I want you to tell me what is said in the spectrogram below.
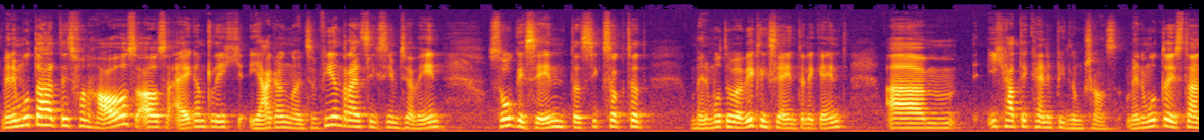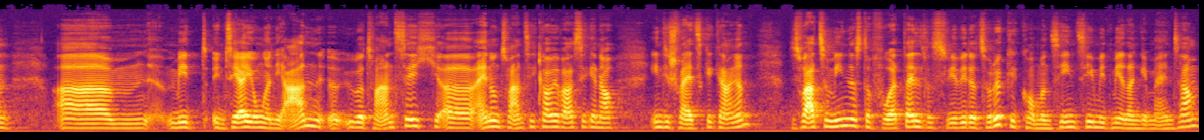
Meine Mutter hat das von Haus aus eigentlich, Jahrgang 1934, Sie haben es erwähnt, so gesehen, dass sie gesagt hat, meine Mutter war wirklich sehr intelligent, ähm, ich hatte keine Bildungschance. Meine Mutter ist dann ähm, mit in sehr jungen Jahren, äh, über 20, äh, 21 glaube ich war sie genau, in die Schweiz gegangen. Das war zumindest der Vorteil, dass wir wieder zurückgekommen sind, sie mit mir dann gemeinsam,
